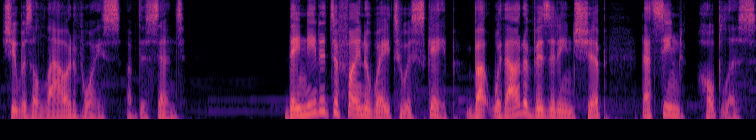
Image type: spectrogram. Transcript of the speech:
she was a loud voice of dissent. They needed to find a way to escape, but without a visiting ship, that seemed hopeless.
